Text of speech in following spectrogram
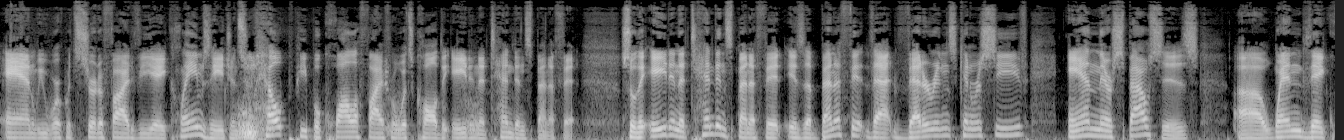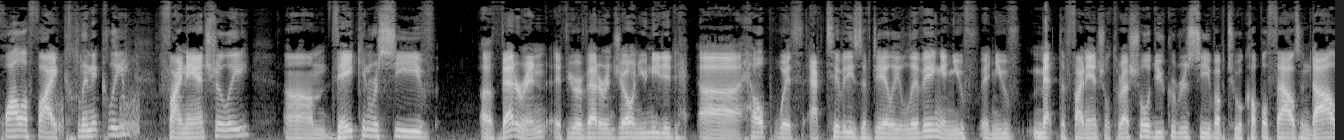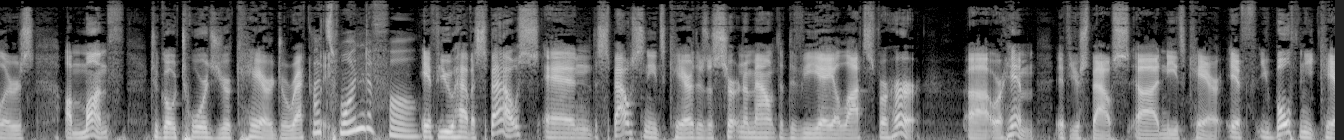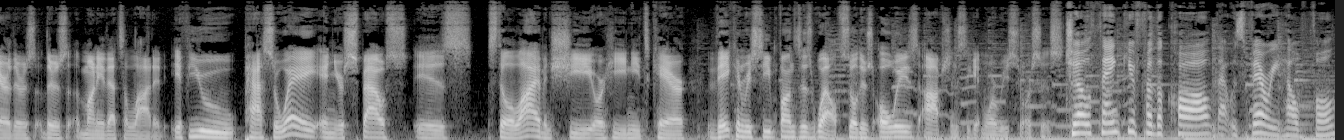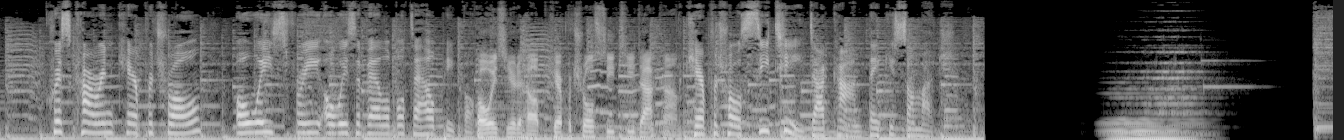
and we work with certified VA claims agents who help people qualify for what's called the aid and attendance benefit. So the aid and attendance benefit is a benefit that veterans can receive and their spouses uh, when they qualify clinically, financially. Um, they can receive a veteran, if you're a veteran, Joe, and you needed uh, help with activities of daily living, and you've and you've met the financial threshold, you could receive up to a couple thousand dollars a month to go towards your care directly. That's wonderful. if you have a spouse and the spouse needs care, there's a certain amount that the VA allots for her. Uh, or him, if your spouse uh, needs care. If you both need care, there's there's money that's allotted. If you pass away and your spouse is still alive and she or he needs care, they can receive funds as well. So there's always options to get more resources. Joe, thank you for the call. That was very helpful. Chris Curran, Care Patrol, always free, always available to help people. Always here to help. CarePatrolCT.com. CarePatrolCT.com. Thank you so much.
